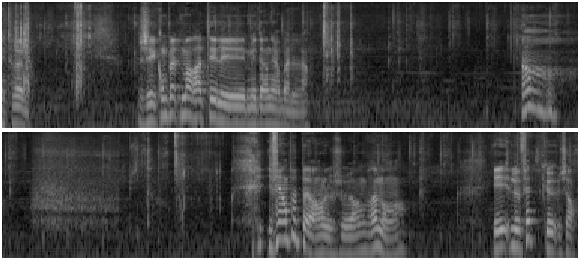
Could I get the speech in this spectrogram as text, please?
Ok, tout va bien. J'ai complètement raté mes dernières balles là. Oh Putain. Il fait un peu peur hein, le jeu, hein, vraiment. hein. Et le fait que, genre,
